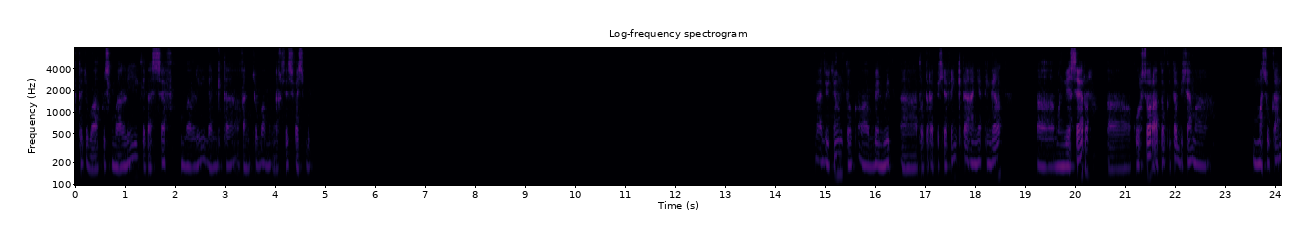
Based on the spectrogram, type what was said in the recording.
Kita coba hapus kembali kita save kembali dan kita akan coba mengakses Facebook Selanjutnya untuk uh, bandwidth uh, atau traffic saving kita hanya tinggal uh, menggeser uh, kursor atau kita bisa memasukkan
